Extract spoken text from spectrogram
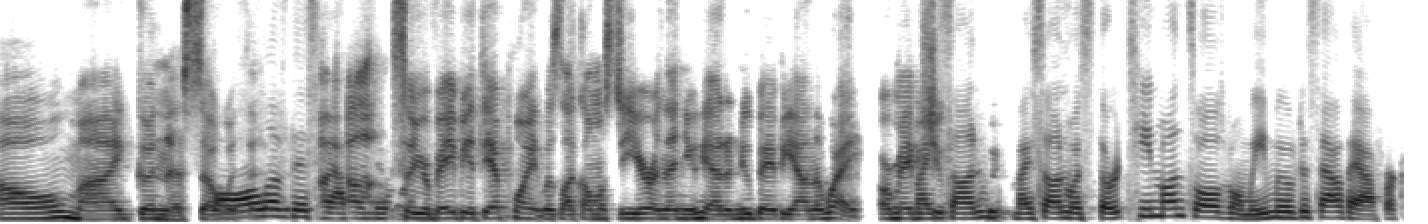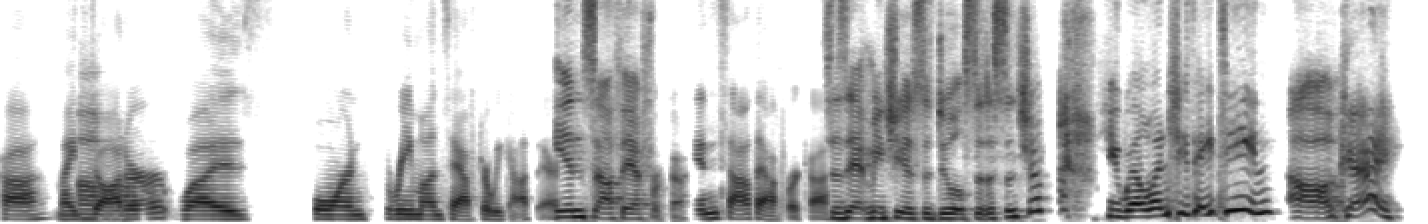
Oh my goodness! So all the, of this happened. Uh, so your baby at that point was like almost a year, and then you had a new baby on the way, or maybe my she, son. My son was 13 months old when we moved to South Africa. My uh, daughter was born three months after we got there in South Africa. In South Africa. Does that mean she has a dual citizenship? she will when she's 18. Oh, okay.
